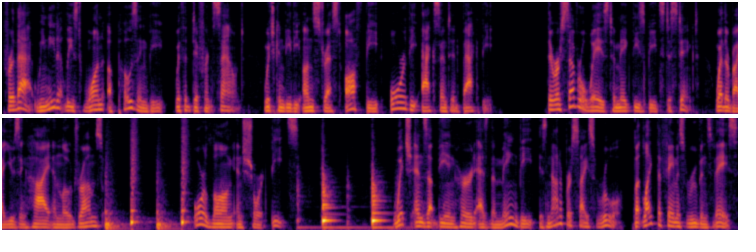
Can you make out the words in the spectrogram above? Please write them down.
For that, we need at least one opposing beat with a different sound, which can be the unstressed offbeat or the accented backbeat. There are several ways to make these beats distinct, whether by using high and low drums or long and short beats. Which ends up being heard as the main beat is not a precise rule, but like the famous Rubin's vase,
